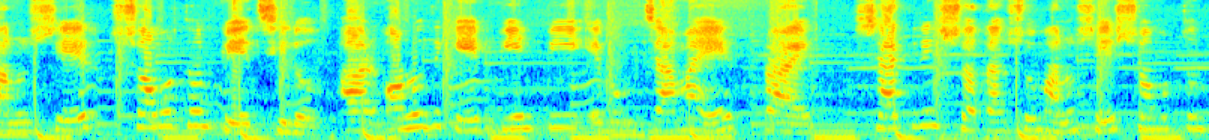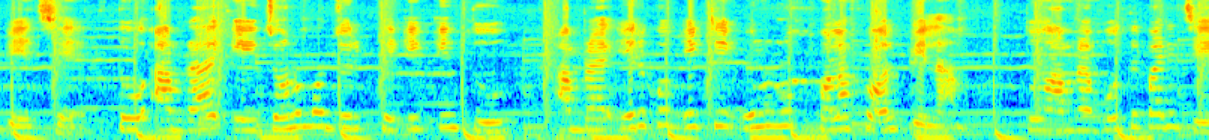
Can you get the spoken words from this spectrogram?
মানুষের সমর্থন পেয়েছিল। আর অন্যদিকে বিএনপি এবং জামায়াত প্রায় সাঁত্রিশ শতাংশ মানুষের সমর্থন পেয়েছে। তো আমরা এই জনমত জরিপ থেকে কিন্তু আমরা এরকম একটি অনুরূপ ফলাফল পেলাম। তো আমরা বলতে পারি যে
